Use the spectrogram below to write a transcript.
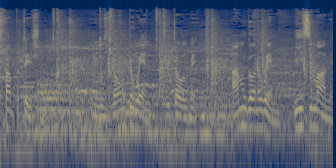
competition. He was going to win, he told me. I'm gonna win. Easy money.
